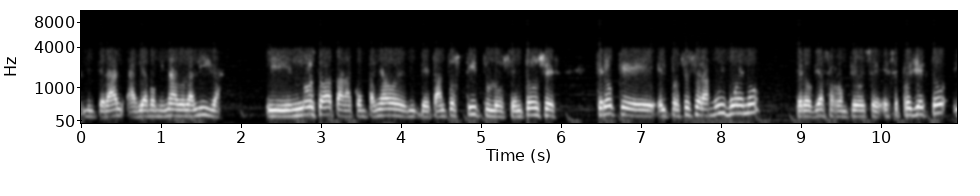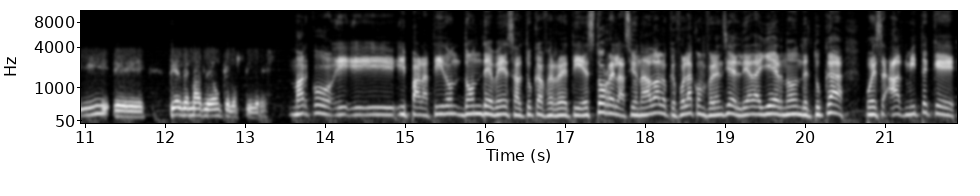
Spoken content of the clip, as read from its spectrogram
literal había dominado la liga y no estaba tan acompañado de, de tantos títulos, entonces creo que el proceso era muy bueno, pero ya se rompió ese, ese proyecto y eh, pierde más León que los Tigres. Marco, y, para ti, ¿dón- ¿dónde ves al Tuca Ferretti? Esto relacionado a lo que fue la conferencia del día de ayer, ¿no? Donde el Tuca, pues, admite que,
